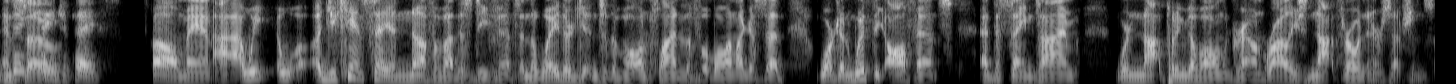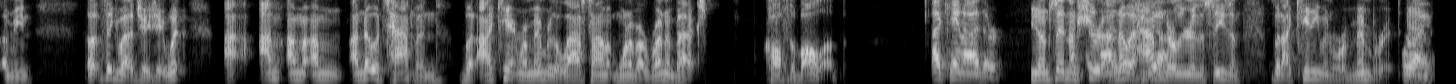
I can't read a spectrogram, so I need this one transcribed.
and Big so change of pace. Oh man, I, we you can't say enough about this defense and the way they're getting to the ball and flying to the football. And like I said, working with the offense at the same time, we're not putting the ball on the ground. Riley's not throwing interceptions. I mean, uh, think about it, JJ. What I, I'm I'm I'm I know it's happened, but I can't remember the last time one of our running backs coughed the ball up. I can't either. You know what I'm saying? I'm sure I know it happened yeah. earlier in the season, but I can't even remember it. Right. And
